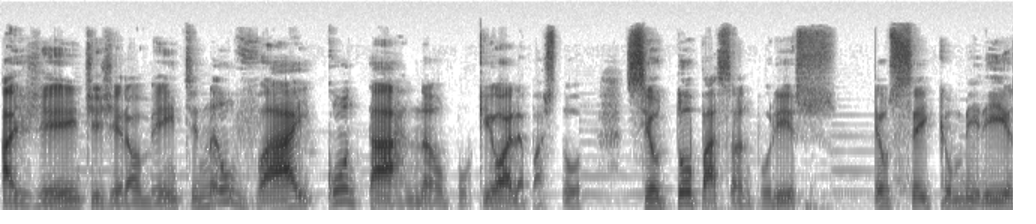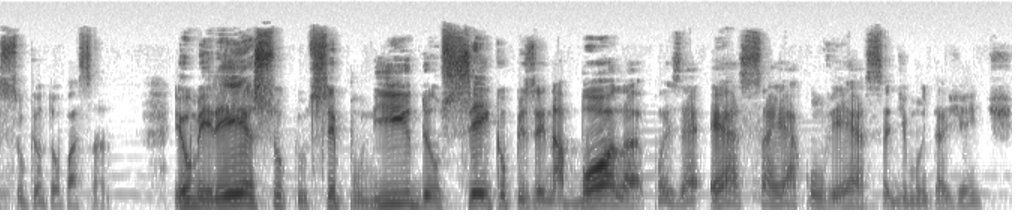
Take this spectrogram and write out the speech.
A gente geralmente não vai contar, não, porque olha, pastor, se eu estou passando por isso, eu sei que eu mereço o que eu estou passando. Eu mereço ser punido, eu sei que eu pisei na bola. Pois é, essa é a conversa de muita gente.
